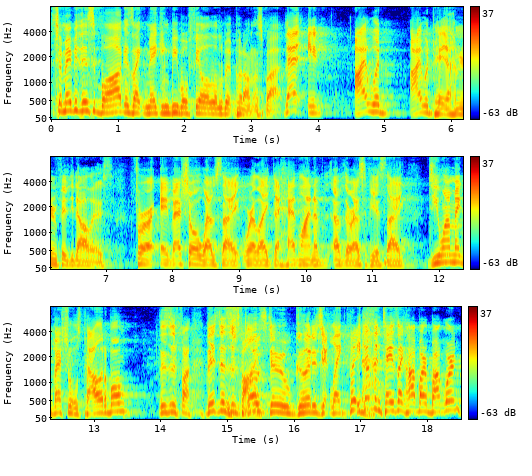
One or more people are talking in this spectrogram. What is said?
So maybe this blog is like making people feel a little bit put on the spot. That if I would I would pay $150 for a vegetable website where like the headline of, of the recipe is like, do you want to make vegetables palatable? This is fun. This is as fine. close to good as it like. But- it doesn't taste like hot buttered popcorn,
